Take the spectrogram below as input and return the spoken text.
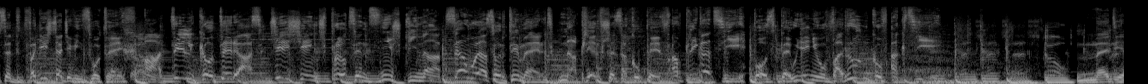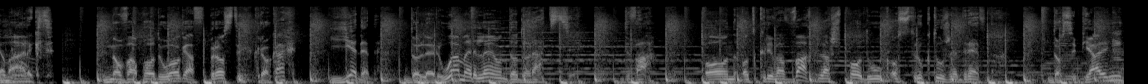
3829 zł. A tylko teraz 10% zniżki na cały asortyment. Na pierwsze zakupy w aplikacji po spełnieniu warunków akcji. Mediamarkt. Nowa podłoga w prostych krokach? 1. Do Leroy do doradcy. 2. On odkrywa wachlarz podłóg o strukturze drewna. Do sypialni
